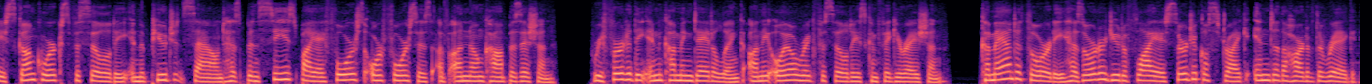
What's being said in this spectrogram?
A Skunk Works facility in the Puget Sound has been seized by a force or forces of unknown composition. Refer to the incoming data link on the oil rig facility's configuration. Command Authority has ordered you to fly a surgical strike into the heart of the rig.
